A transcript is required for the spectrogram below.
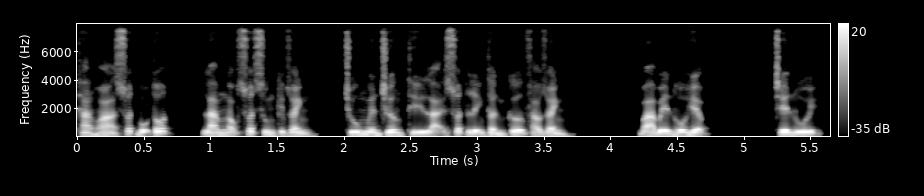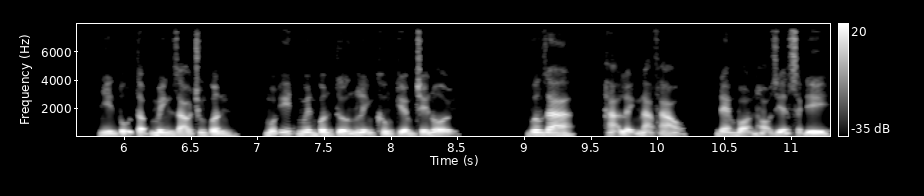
thang hòa xuất bộ tốt lam ngọc xuất súng kiếp doanh chu nguyên trương thì lại xuất linh thần cơ pháo doanh. Ba bên hỗ hiệp. Trên núi nhìn tụ tập minh giáo trung quân một ít nguyên quân tướng lĩnh không kiềm chế nổi. Vương gia hạ lệnh nã pháo đem bọn họ diện sạch đi.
